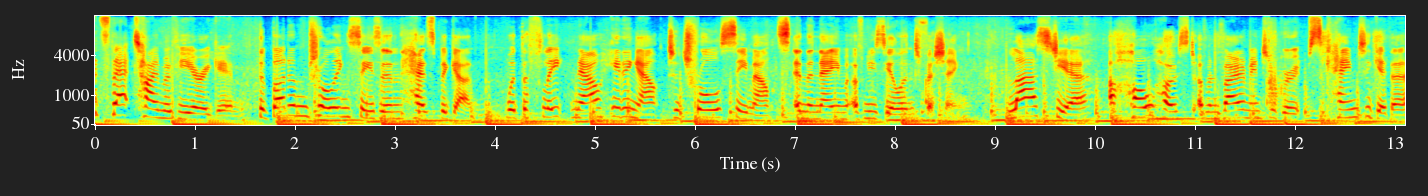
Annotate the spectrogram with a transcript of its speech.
It's that time of year again. The bottom trawling season has begun, with the fleet now heading out to trawl seamounts in the name of New Zealand fishing. Last year, a whole host of environmental groups came together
